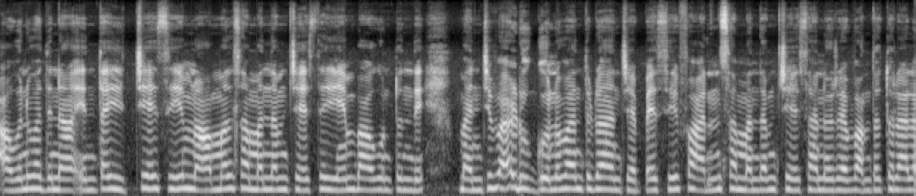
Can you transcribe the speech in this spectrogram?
అవును వదిన ఇంత ఇచ్చేసి నార్మల్ సంబంధం చేస్తే ఏం బాగుంటుంది? మంచివాడు గుణవంతుడు అని చెప్పేసి ఫారెన్ సంబంధం చేశాను. రేపు వంద తులాల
